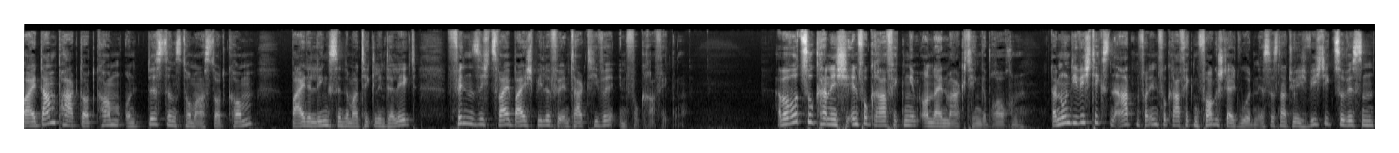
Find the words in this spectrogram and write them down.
Bei dumppark.com und distancethomas.com, beide Links sind im Artikel hinterlegt, finden sich zwei Beispiele für interaktive Infografiken. Aber wozu kann ich Infografiken im Online-Marketing gebrauchen? Da nun die wichtigsten Arten von Infografiken vorgestellt wurden, ist es natürlich wichtig zu wissen,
